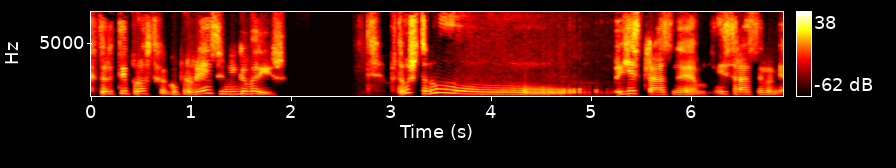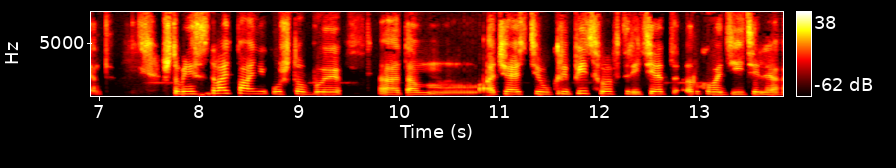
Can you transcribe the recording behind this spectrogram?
которые ты просто как управленец не говоришь. Потому что, ну, есть разные, есть разные моменты. Чтобы не создавать панику, чтобы а, там отчасти укрепить свой авторитет руководителя.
